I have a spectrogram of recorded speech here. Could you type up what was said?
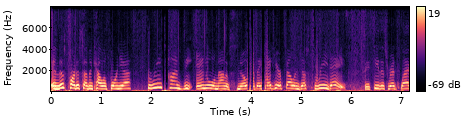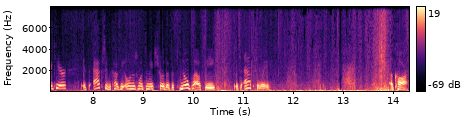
In this part of Southern California, three times the annual amount of snow that they get here fell in just three days. So you see this red flag here? It's actually because the owners want to make sure that the snowplow see is actually a car.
